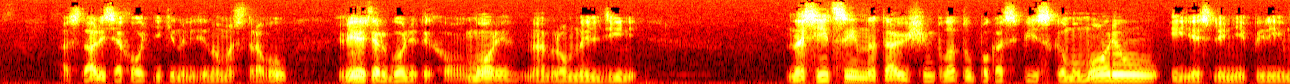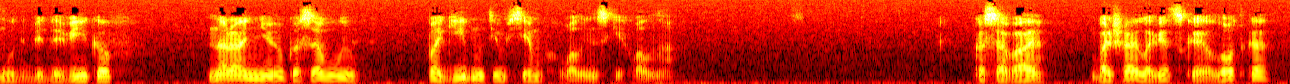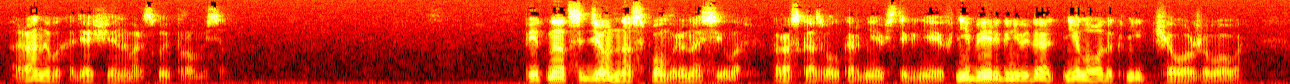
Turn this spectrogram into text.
Остались охотники на ледяном острову, ветер гонит их в море на огромной льдине. Носиться им на тающем плоту по Каспийскому морю, и если не переймут бедовиков на раннюю косовую, погибнуть им всем в Хвалынских волнах. Косовая — большая ловецкая лодка, рано выходящая на морской промысел. «Пятнадцать дён нас по морю носило», — рассказывал Корнеев Стегнеев. «Ни берега не видать, ни лодок, ничего живого.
